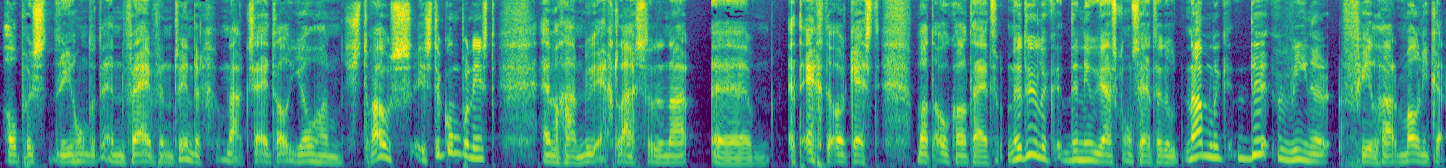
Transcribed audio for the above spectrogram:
Opus 325. Nou, ik zei het al, Johann Strauss is de componist. En we gaan nu echt luisteren naar uh, het echte orkest. Wat ook altijd natuurlijk de nieuwjaarsconcerten doet. Namelijk de Wiener Philharmoniker.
